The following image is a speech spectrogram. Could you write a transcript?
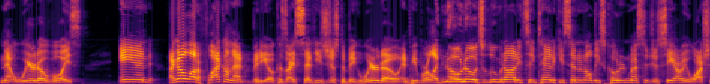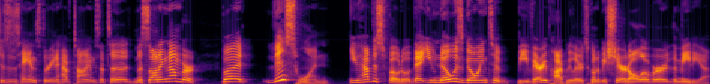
in that weirdo voice. And I got a lot of flack on that video because I said he's just a big weirdo, and people were like, "No, no, it's Illuminati, it's satanic. He's sending all these coded messages. See how he washes his hands three and a half times? That's a Masonic number." But this one you have this photo that you know is going to be very popular. It's going to be shared all over the media.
